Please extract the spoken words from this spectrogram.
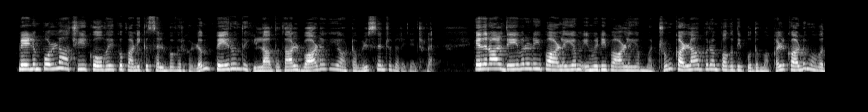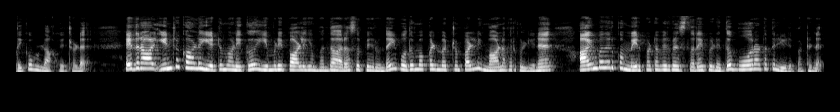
மேலும் பொள்ளாச்சி கோவைக்கு பணிக்கு செல்பவர்களும் பேருந்து இல்லாததால் வாடகை ஆட்டோவில் சென்று வருகின்றனர். இதனால் தேவரடிப்பாளையம் இமிடிப்பாளையம் மற்றும் கல்லாபுரம் பகுதி பொதுமக்கள் கடும் அவதிக்கு உள்ளாகின்றனர். இதனால் இன்று காலை எட்டு மணிக்கு இமிடிப்பாளையம் வந்த அரசு பேருந்தை பொதுமக்கள் மற்றும் பள்ளி மாணவர்கள் என ஐம்பதற்கும் மேற்பட்டவர்கள் சிறைப்பிடித்து போராட்டத்தில் ஈடுபட்டனர்.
